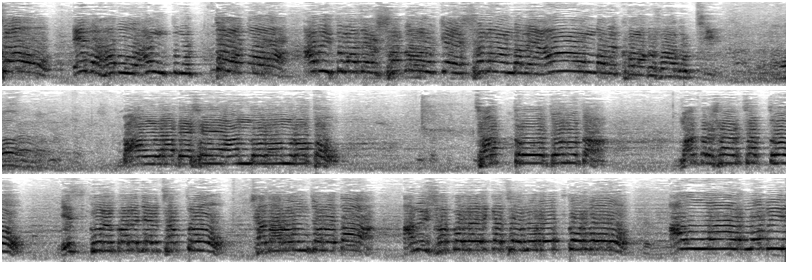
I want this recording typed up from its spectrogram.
যাও এভাবু আন্তুম তোলাকা। আমি তোমাদের সকলকে সমানভাবে আমভাবে ক্ষমা ঘোষণা করছি। বাংলাদেশে আন্দোলনরত ছাত্র জনতা মাদ্রাসার ছাত্র স্কুল কলেজের ছাত্র সাধারণ জনতা আমি সকলের কাছে অনুরোধ করব আল্লাহর নবীর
